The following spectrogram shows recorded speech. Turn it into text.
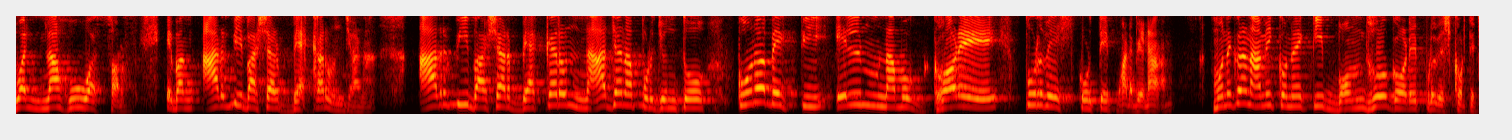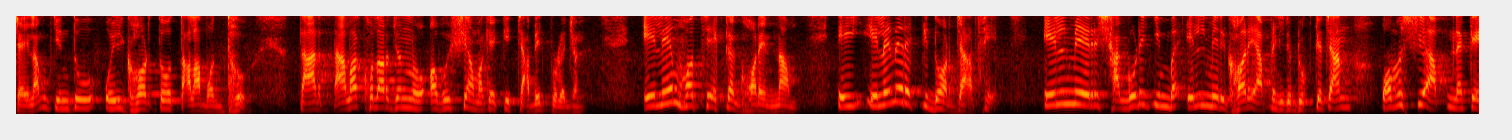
ওয়ান নাহু ওয়া সরফ এবং আরবি ভাষার ব্যাকরণ জানা। আরবি ভাষার ব্যাকরণ না জানা পর্যন্ত কোনো ব্যক্তি এলম নামক ঘরে প্রবেশ করতে পারবে না। মনে করেন আমি কোনো একটি বন্ধ গড়ে প্রবেশ করতে চাইলাম, কিন্তু ওই ঘর তো তালাবদ্ধ। তার তালা খোলার জন্য অবশ্যই আমাকে একটি চাবির প্রয়োজন। এলেম হচ্ছে একটা ঘরের নাম। এই এলেমের একটি দরজা আছে। এলমের সাগরে কিংবা এলমের ঘরে আপনি যদি ঢুকতে চান, অবশ্যই আপনাকে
